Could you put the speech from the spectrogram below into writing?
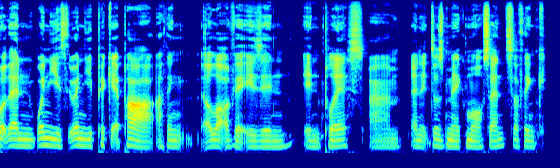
but then when you when you pick it apart, I think a lot of it is in in place, um, and it does make more sense. I think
